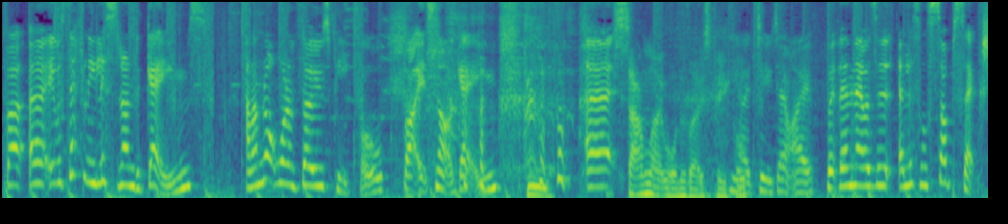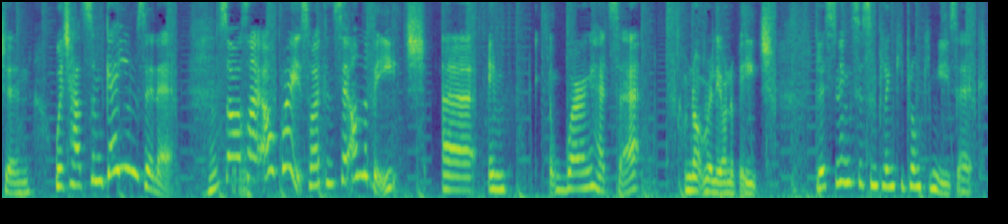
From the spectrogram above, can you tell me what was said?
but uh, it was definitely listed under games. And I'm not one of those people, but it's not a game. sound like one of those people. Yeah, I do, don't I? But then there was a, a little subsection which had some games in it. So I was like, oh, great. So I can sit on the beach uh, in wearing a headset. I'm not really on a beach. Listening to some plinky plonky music,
